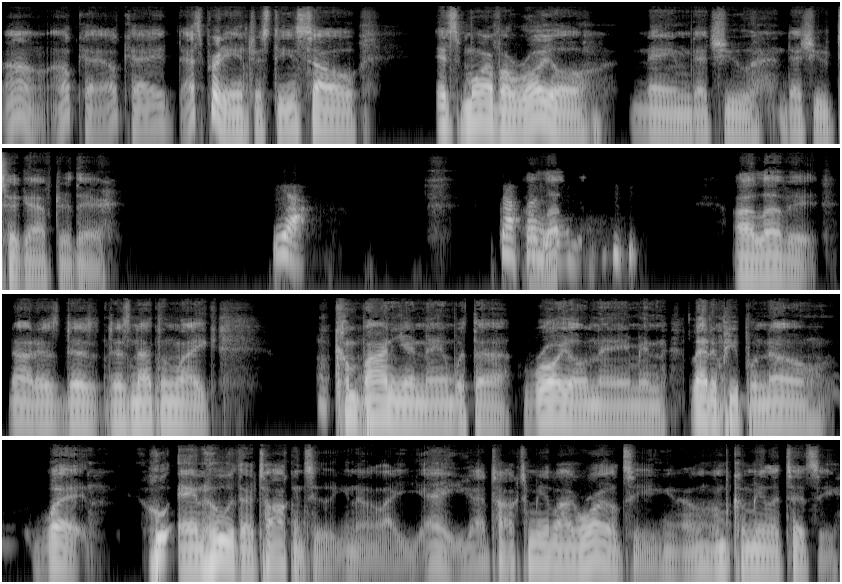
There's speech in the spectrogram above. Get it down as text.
Oh, okay, okay. That's pretty interesting. So it's more of a royal name that you that you took after there. Yeah. Definitely. I love it. I love it. No, there's there's there's nothing like combining your name with a royal name and letting people know what who and who they're talking to. You know, like, hey, you got to talk to me like royalty. You know, I'm Camilla Tootsie.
